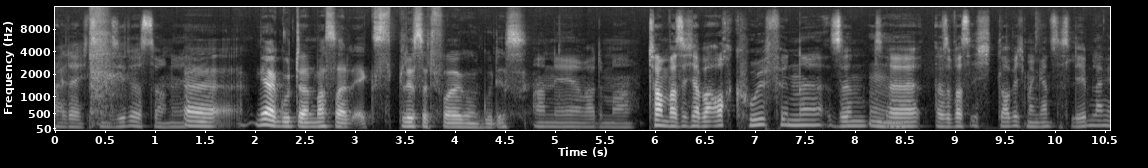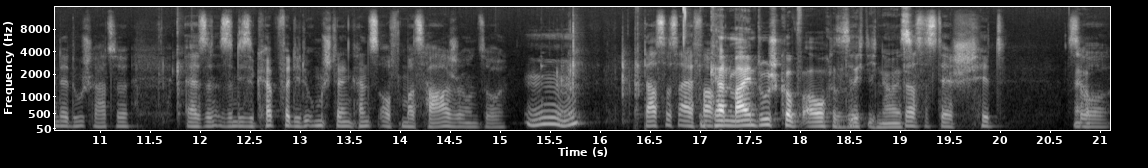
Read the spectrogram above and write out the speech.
Alter, ich zensiere das doch nicht. Äh, ja, gut, dann machst du halt explicit Folge und gut ist. Ah, nee, warte mal. Tom, was ich aber auch cool finde, sind, Mhm. äh, also was ich, glaube ich, mein ganzes Leben lang in der Dusche hatte, äh, sind, sind diese Köpfe, die du umstellen kannst auf Massage und so. Mhm. Das ist einfach, Kann mein Duschkopf auch. Das ist richtig nice. das ist der Shit. So.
